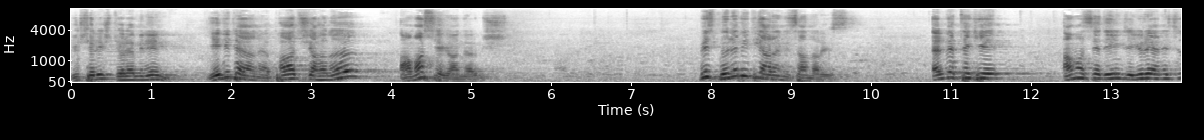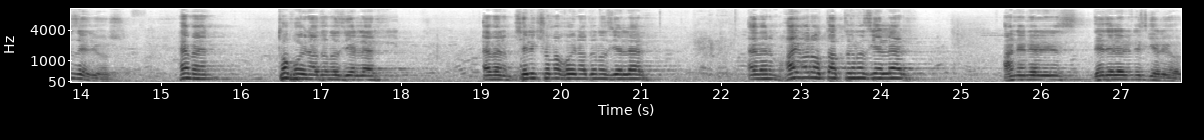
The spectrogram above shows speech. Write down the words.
yükseliş döneminin yedi tane padişahını Amasya göndermiş. Biz böyle bir diyarın insanlarıyız. Elbette ki Amasya deyince yüreğiniz cız ediyor. Hemen top oynadığınız yerler, efendim çelik çomak oynadığınız yerler, efendim hayvan otlattığınız yerler, anneleriniz, dedeleriniz geliyor.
